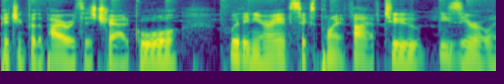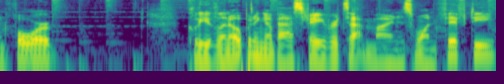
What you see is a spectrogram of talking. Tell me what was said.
Pitching for the Pirates is Chad Kuhl with an ERA of 6.52. He's 0 and 4. Cleveland opening up as favorites at minus 150.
